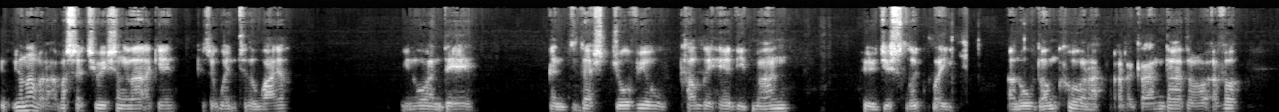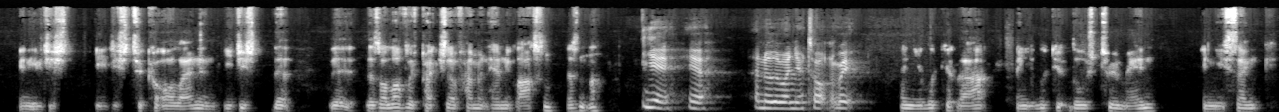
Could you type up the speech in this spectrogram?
You'll never have a situation like that again because it went to the wire you know, and uh, and this jovial, curly-headed man who just looked like an old uncle or a, or a granddad or whatever, and he just he just took it all in, and he just the the there's a lovely picture of him and Henrik Larsson, isn't there? Yeah, yeah, I know the one you're talking about. And you look at that, and you look at those two men, and you think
